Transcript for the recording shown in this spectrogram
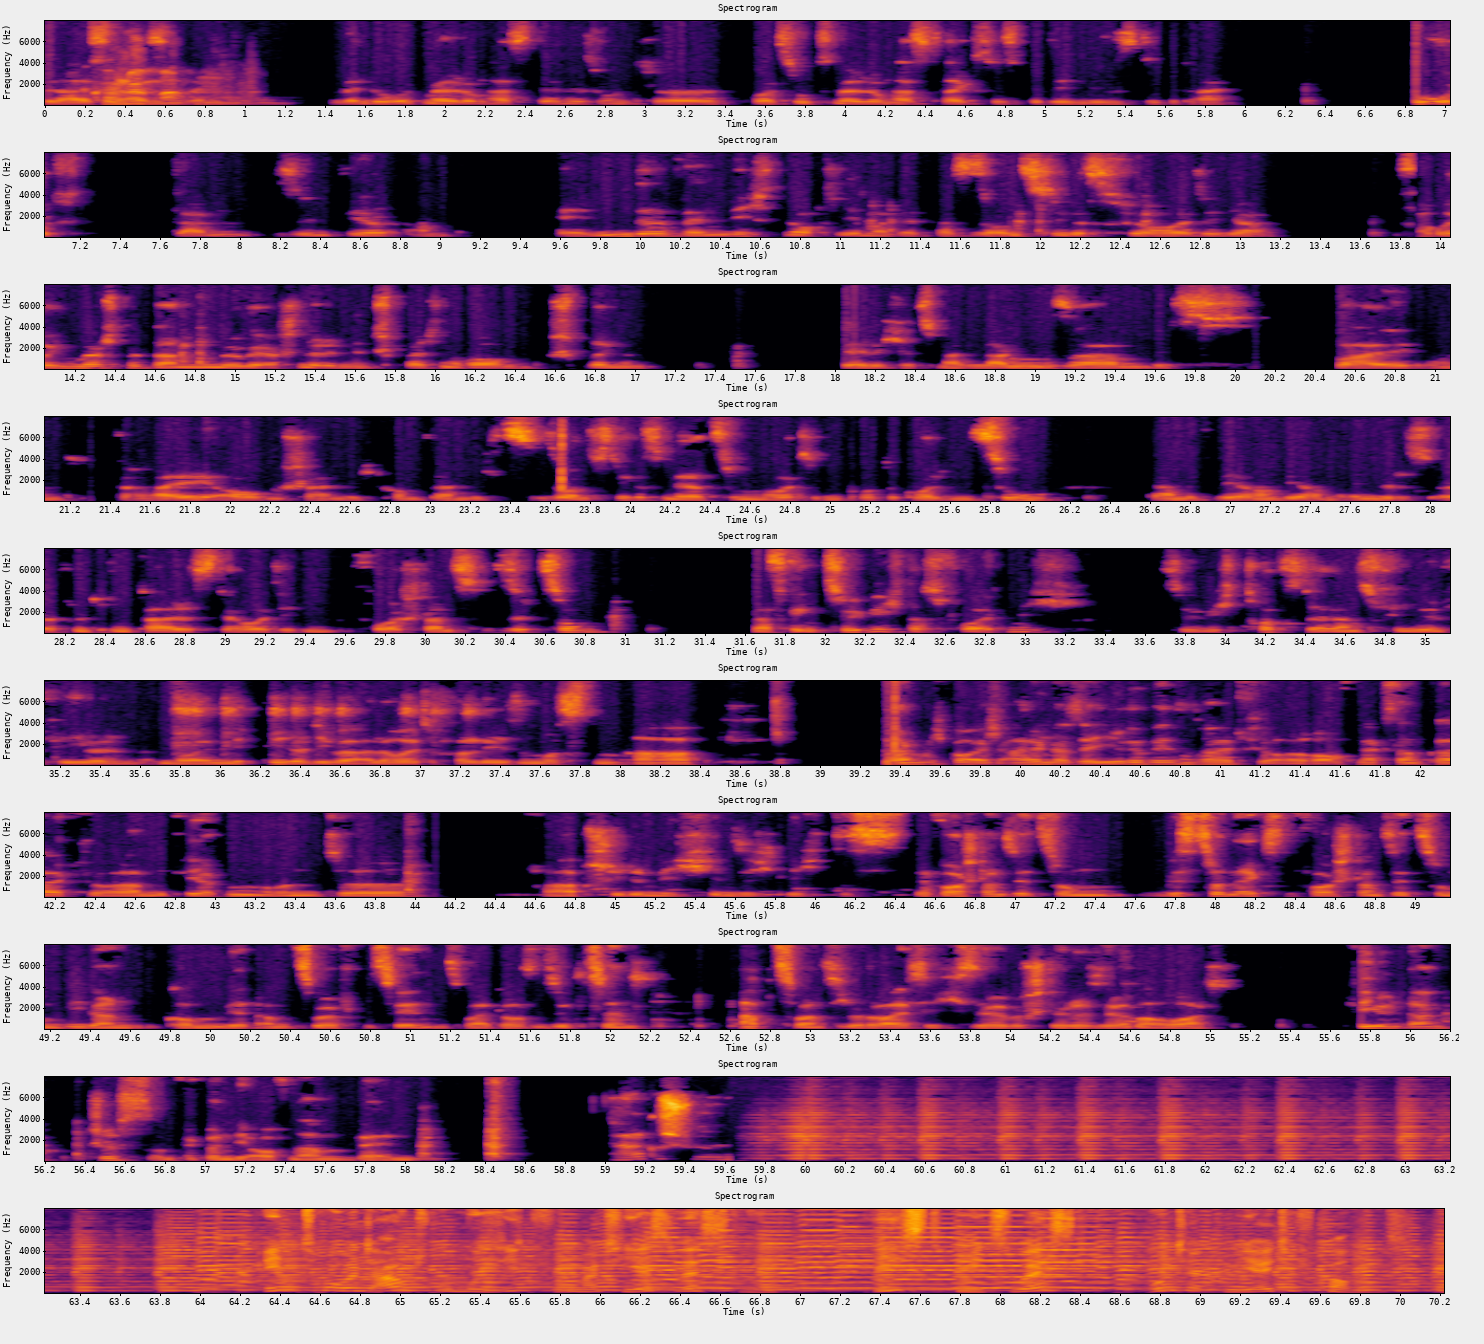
Das heißt, Können wir also, machen. wenn, wenn du Rückmeldung hast, Dennis, und äh, Vollzugsmeldung hast, trägst du es bitte in dieses Ticket ein. Gut, dann sind wir am Ende. Wenn nicht noch jemand etwas Sonstiges für heute hier vorbringen möchte, dann möge er schnell in den Sprechenraum springen. Stelle ich jetzt mal langsam bis zwei und drei. Augenscheinlich kommt da nichts Sonstiges mehr zum heutigen Protokoll hinzu. Damit wären wir am Ende des öffentlichen Teils der heutigen Vorstandssitzung. Das ging zügig, das freut mich. Zügig trotz der ganz vielen, vielen neuen Mitglieder, die wir alle heute verlesen mussten. Haha. Ich bedanke mich bei euch allen, dass ihr hier gewesen seid, für eure Aufmerksamkeit, für euer Mitwirken und äh, verabschiede mich hinsichtlich des, der Vorstandssitzung bis zur nächsten Vorstandssitzung, die dann kommen wird am 12.10.2017 ab 20.30 Uhr, selbe Stelle, selber Ort. Vielen Dank, tschüss und wir können die Aufnahmen beenden. Dankeschön. Intro und Outro Musik von Matthias Westner. East meets West unter Creative Commons.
